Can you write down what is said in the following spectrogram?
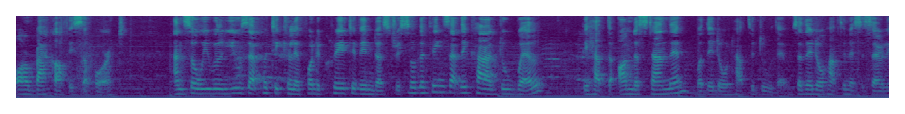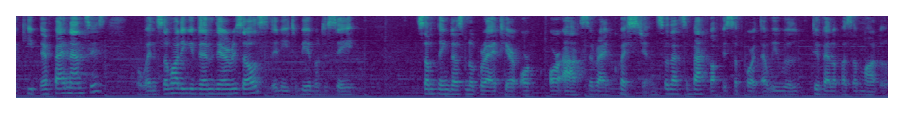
our back office support. And so we will use that particularly for the creative industry. So the things that they can't do well, they have to understand them, but they don't have to do them. So they don't have to necessarily keep their finances. But when somebody gives them their results, they need to be able to say something doesn't look right here or, or ask the right question. So that's the back office support that we will develop as a model.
